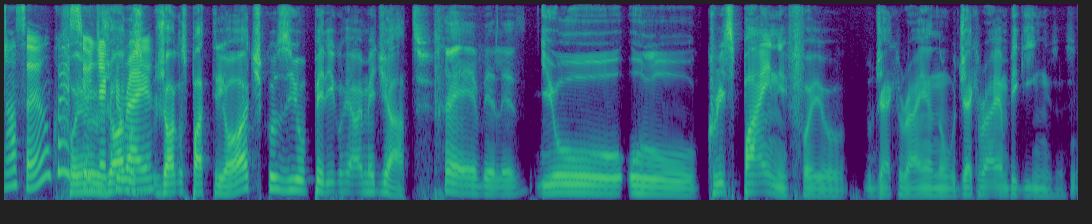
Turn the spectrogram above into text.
Nossa, eu não conhecia Foi o os Jack Jogos, Ryan. Jogos Patrióticos e o Perigo Real Imediato. É, beleza. E o, o Chris Pine foi o, o Jack Ryan no Jack Ryan Begins. assim.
